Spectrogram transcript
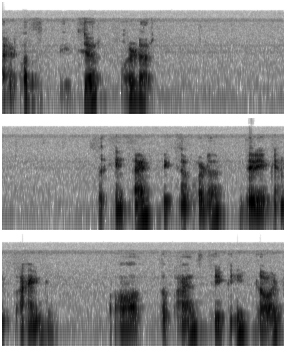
that was picture folder. So inside picture folder there you can find uh, the file ct.jpg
